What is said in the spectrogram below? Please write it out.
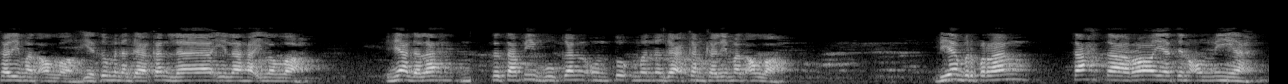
kalimat Allah yaitu menegakkan la ilaha illallah. Ini adalah tetapi bukan untuk menegakkan kalimat Allah. Dia berperang tahta rayatin ummiyah.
